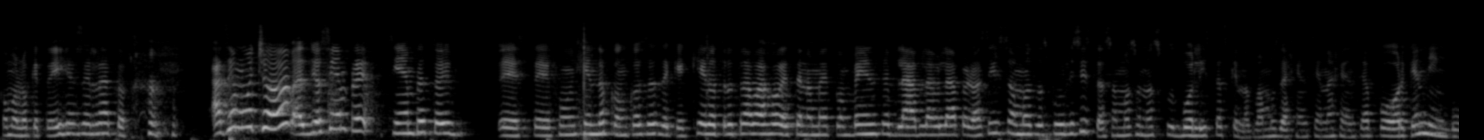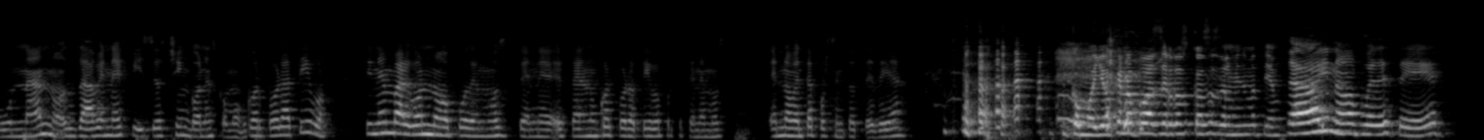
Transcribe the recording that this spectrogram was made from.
como lo que te dije hace rato. hace mucho, yo siempre, siempre estoy este, fungiendo con cosas de que quiero otro trabajo, este no me convence, bla, bla, bla, pero así somos los publicistas, somos unos futbolistas que nos vamos de agencia en agencia porque ninguna nos da beneficios chingones como un corporativo. Sin embargo, no podemos tener, estar en un corporativo porque tenemos el 90% TDA. como yo que no puedo hacer dos cosas al mismo tiempo. Ay, no puede ser.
